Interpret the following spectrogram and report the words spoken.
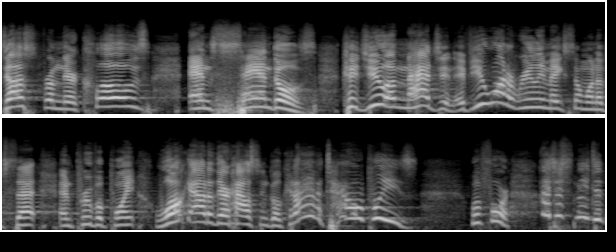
dust from their clothes and sandals. Could you imagine? If you want to really make someone upset and prove a point, walk out of their house and go, Could I have a towel, please? What for? I just need to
